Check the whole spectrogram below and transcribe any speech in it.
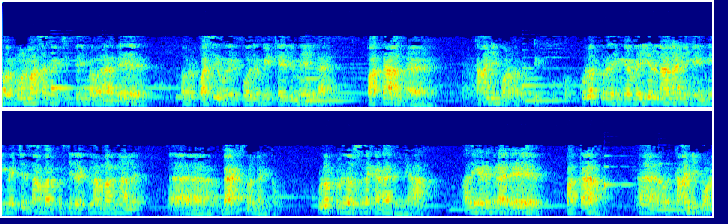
அவர் மூணு மாசம் கழிச்சு திரும்பி வராரு. அவர் பசி உயிர் போது வீட்டுல எதுவுமே இல்லை. பார்த்தா அந்த காஞ்சி போன ரொட்டி. குளிர்ப்புற இங்க வெயில்னால நீங்க இன்னைக்கு வச்ச சாம்பார் ஃப்ரிட்ஜில் வைக்கலாம் மறுநாள் பேட் ஸ்மெல் அடிக்கும். குளிர் பிரதோஷத்துல கிடாது இல்லையா? அதை எடுக்கிறாரு. பார்த்தா ஒரு காஞ்சி போன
